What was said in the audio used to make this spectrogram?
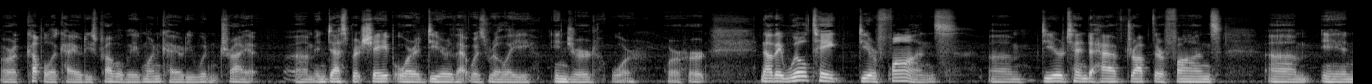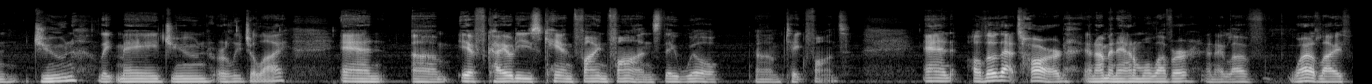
or a couple of coyotes probably. One coyote wouldn't try it. Um, in desperate shape or a deer that was really injured or or hurt. Now they will take deer fawns. Um, deer tend to have dropped their fawns um, in June, late May, June, early July, and um, if coyotes can find fawns, they will um, take fawns. And although that's hard, and I'm an animal lover and I love wildlife,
